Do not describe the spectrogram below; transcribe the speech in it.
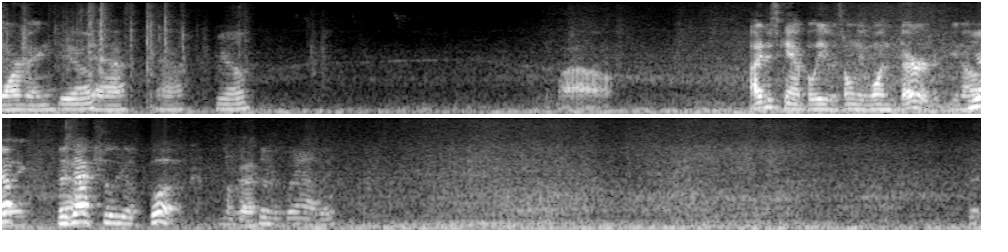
warming. Yeah. Yeah. Yeah. You know? Wow. I just can't believe it's only one third. You know. Yep. Like, There's yeah. actually a book. I'm Okay. just gonna grab it. That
